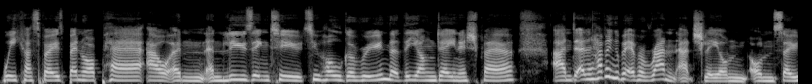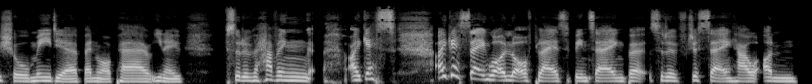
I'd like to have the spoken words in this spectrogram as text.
week, I suppose. Benoit Paire out and, and losing to, to Holger Rune, the, the young Danish player and, and having a bit of a rant actually on, on social media, Benoit Paire, you know, sort of having, I guess, I guess saying what a lot of players have been saying, but sort of just saying how un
